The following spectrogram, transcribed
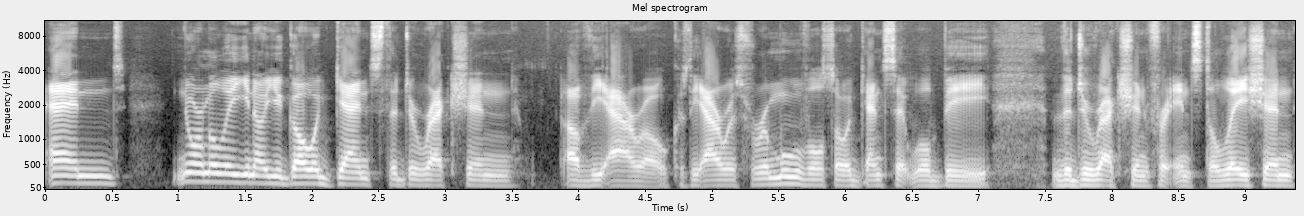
And normally, you know, you go against the direction of the arrow because the arrow is for removal, so against it will be the direction for installation.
